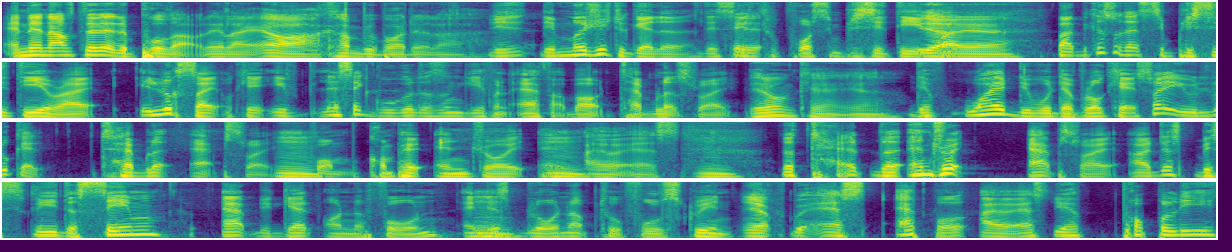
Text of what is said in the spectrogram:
And then after that, they pulled out. They're like, oh, I can't be bothered. lah. They, they merge it together. They say Yeah. to, for simplicity. Yeah, but, yeah. but because of that simplicity, right, it looks like okay. If let's say Google doesn't give an F about tablets, right? They don't care. Yeah. they why they would develop okay. So you look at tablet apps, right? Mm. From compare Android and Mm. iOS. Mm. The ta- the Android apps, right, are just basically the same app you get on the phone and just blown up to full screen. Mm. Yep. Whereas Apple iOS, you have properly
